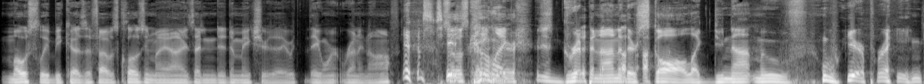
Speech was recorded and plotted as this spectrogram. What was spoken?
mostly because if I was closing my eyes, I needed to make sure they they weren't running off. So it's kind of like just gripping onto their skull, like "Do not move. we are praying."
